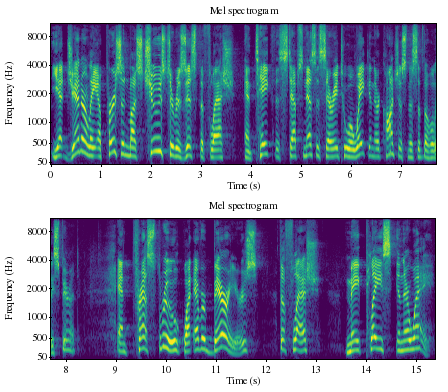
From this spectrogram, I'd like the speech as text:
Yet, generally, a person must choose to resist the flesh and take the steps necessary to awaken their consciousness of the Holy Spirit and press through whatever barriers the flesh may place in their way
